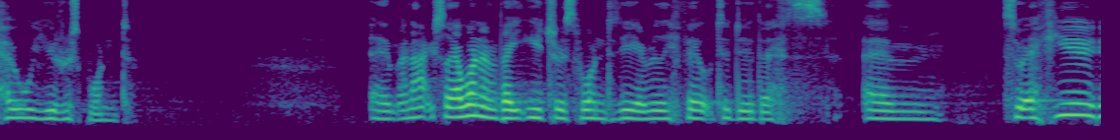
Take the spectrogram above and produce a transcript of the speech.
How will you respond? Um, and actually, I want to invite you to respond today. I really felt to do this. Um, so if you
